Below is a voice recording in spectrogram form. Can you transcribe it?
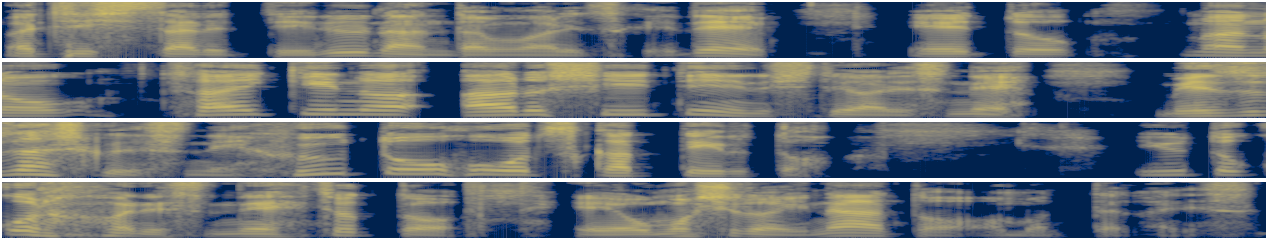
ま、実施されているランダム割付で、えっ、と、まあ、あの、最近の RCT にしてはですね、珍しくですね、封筒法を使っているというところはですね、ちょっと、えー面白いなと思ったからです。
